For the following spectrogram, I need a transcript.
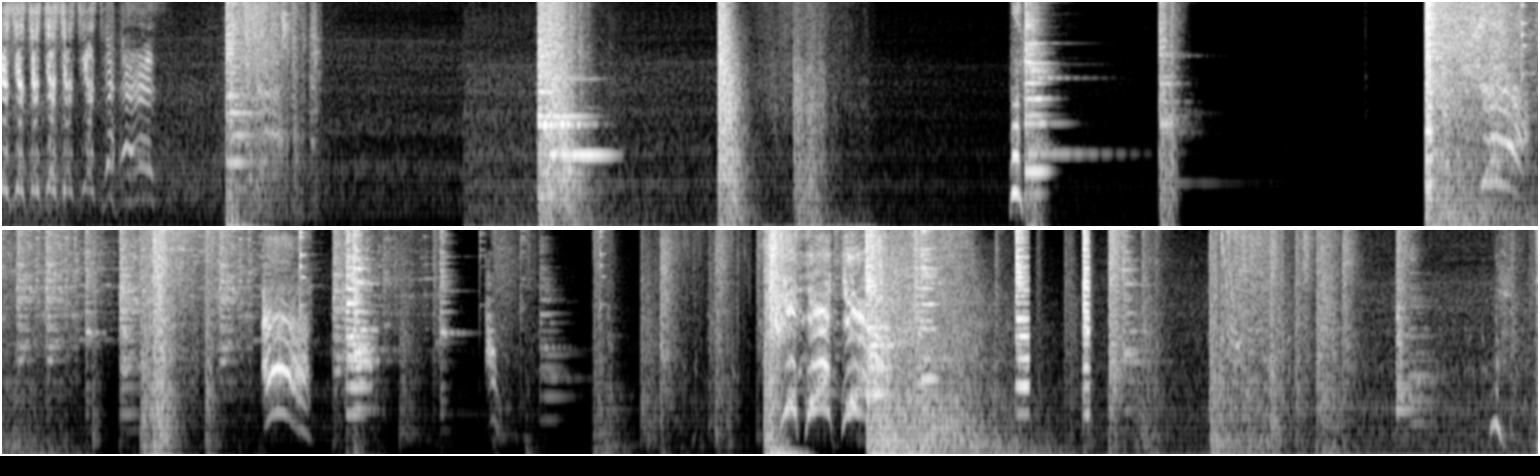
yes, yes, yes, yes, yes, yes, yes! Yeah! Hmm.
